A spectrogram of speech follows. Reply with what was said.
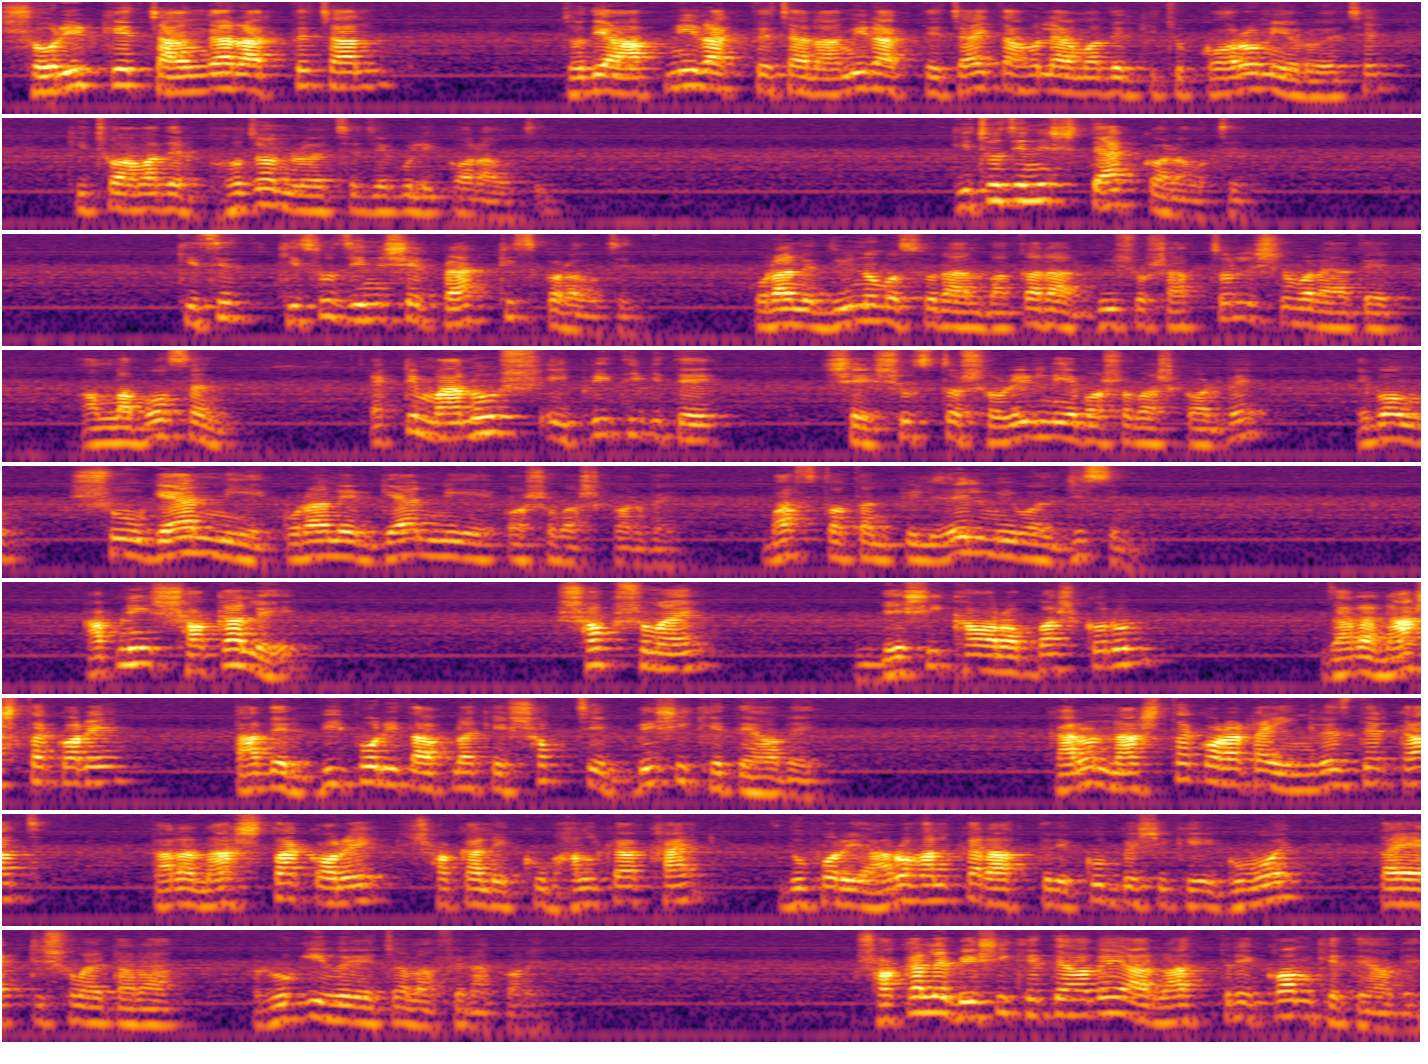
শরীরকে চাঙ্গা রাখতে চান। যদি আপনি রাখতে চান, আমি রাখতে চাই, তাহলে আমাদের কিছু করণীয় রয়েছে, কিছু আমাদের ভোজন রয়েছে যেগুলি করা উচিত। কিছু জিনিস ত্যাগ করা উচিত। কিছু কিছু জিনিসের প্র্যাকটিস করা উচিত। কোরআনে দুই নম্বর সুরা আল বাকারার দুইশো সাতচল্লিশ নম্বর আয়াতে আল্লাহ বলছেন, একটি মানুষ এই পৃথিবীতে সে সুস্থ শরীর নিয়ে বসবাস করবে এবং সুজ্ঞান নিয়ে, কোরআনের জ্ঞান নিয়ে বসবাস করবে। বাস্ততান ফিল এলমি ওয়াল জিসিম। আপনি সকালে সব সময় বেশি খাওয়ার অভ্যাস করুন। যারা নাস্তা করে তাদের বিপরীত আপনাকে সবচেয়ে বেশি খেতে হবে। কারণ নাস্তা করাটা ইংরেজদের কাজ। তারা নাস্তা করে, সকালে খুব হালকা খায়, দুপুরে আরও হালকা, রাত্রে খুব বেশি খেয়ে ঘুমোয়, তাই একটি সময় তারা রুগী হয়ে চলাফেরা করে। সকালে বেশি খেতে হবে আর রাত্রে কম খেতে হবে।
